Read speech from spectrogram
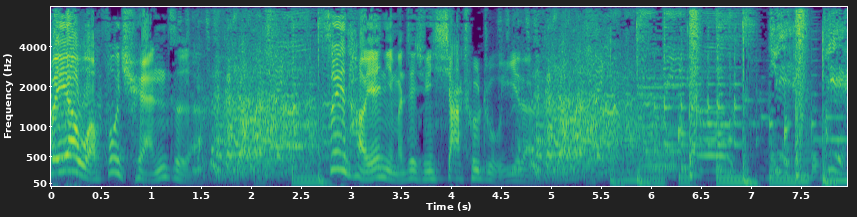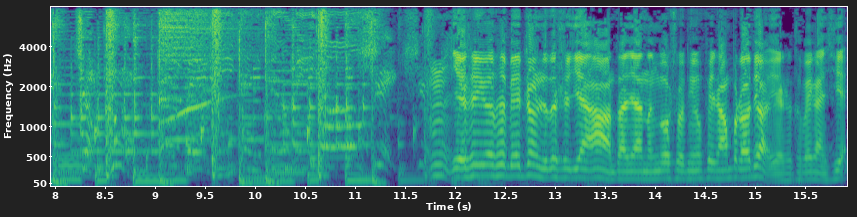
非要我负全责。最讨厌你们这群瞎出主意的。嗯，也是一个特别正直的时间啊！大家能够收听非常不着调，也是特别感谢。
